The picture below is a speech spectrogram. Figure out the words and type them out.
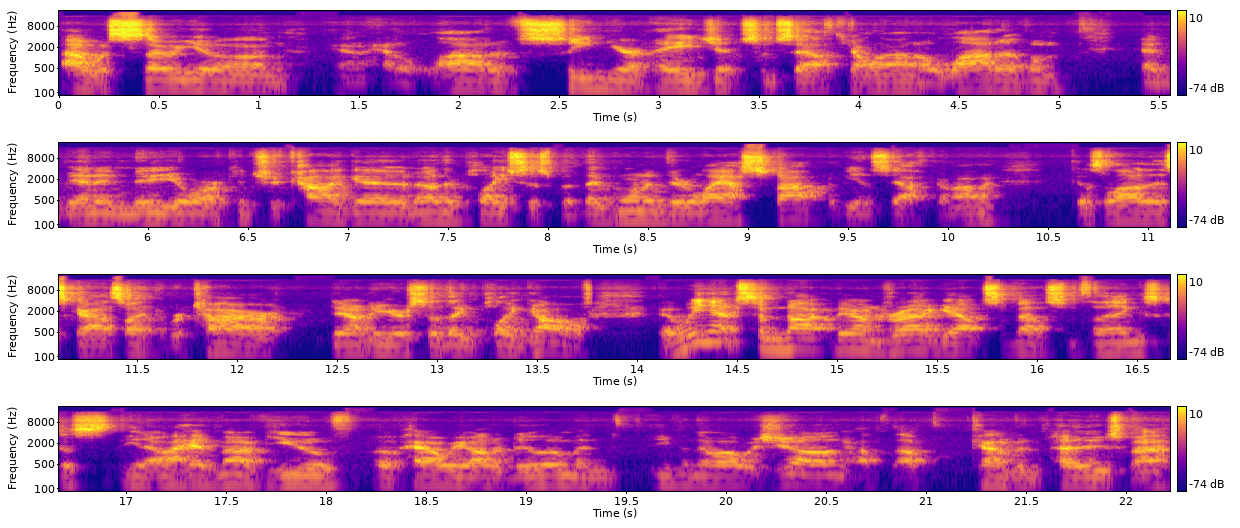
I was so young and I had a lot of senior agents in South Carolina. A lot of them had been in New York and Chicago and other places, but they wanted their last stop to be in South Carolina because a lot of these guys like to retire down here so they can play golf. And we had some knockdown dragouts about some things because, you know, I had my view of, of, how we ought to do them. And even though I was young, I, I kind of imposed my,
